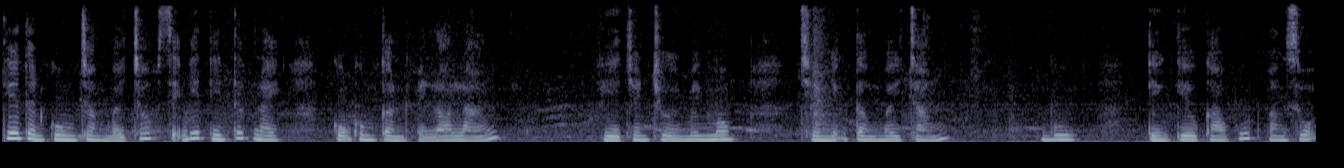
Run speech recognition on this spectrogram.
Thiên thần cung chẳng mấy chốc sẽ biết tin tức này Cũng không cần phải lo lắng. Phía chân trời mênh mông Trên những tầng mây trắng Vu, tiếng kêu cao vút vang dội.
